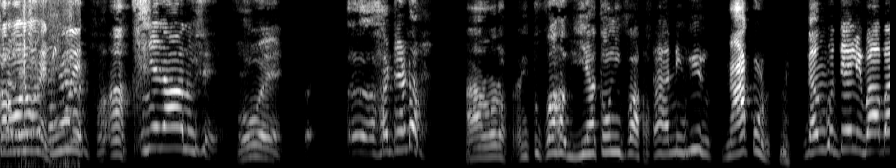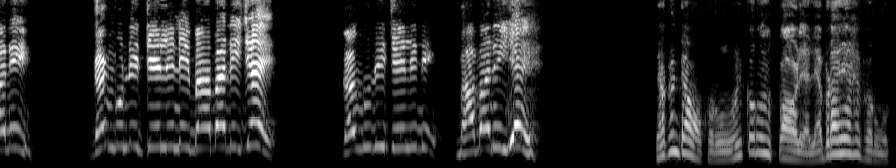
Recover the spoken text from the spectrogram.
કરવાનો હોય ને? ઉવે. હા ઇને જવાનું છે. ઓય હટેડો હા રોડો. અને તું કહો બિયા તો નહીં પાહો? આની વીરુ. ના ગંગુ તેલી બાબાની. ગંગુની તેલીની બાબાની જય. ગંગુની તેલીની બાબાની જય. જગંટાવો કરવો હોય કરવું પાવળિયા? લેબડા યા કરવું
